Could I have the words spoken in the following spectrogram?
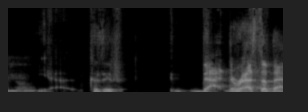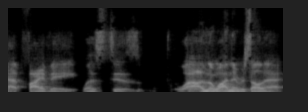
Mm-hmm. Yeah, because if that the rest of that five eight was just wow. I don't know why I never saw that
